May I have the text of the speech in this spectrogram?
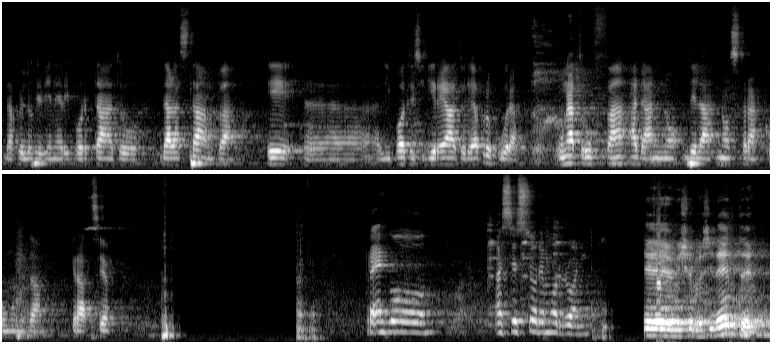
da quello che viene riportato dalla stampa e eh, l'ipotesi di reato della Procura, una truffa a danno della nostra comunità. Grazie. Prego, Assessore Morroni. Eh, Vicepresidente,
